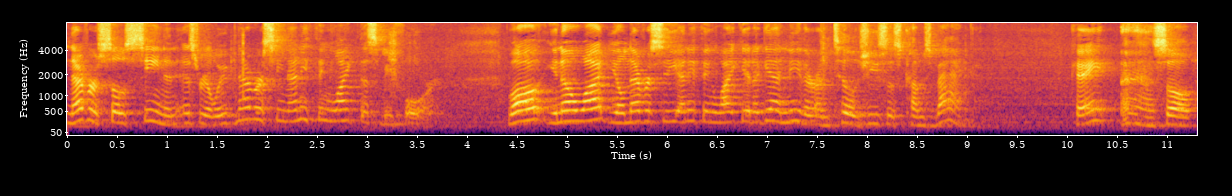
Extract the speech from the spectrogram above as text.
never so seen in Israel. We've never seen anything like this before. Well, you know what? You'll never see anything like it again, neither, until Jesus comes back. Okay? so,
